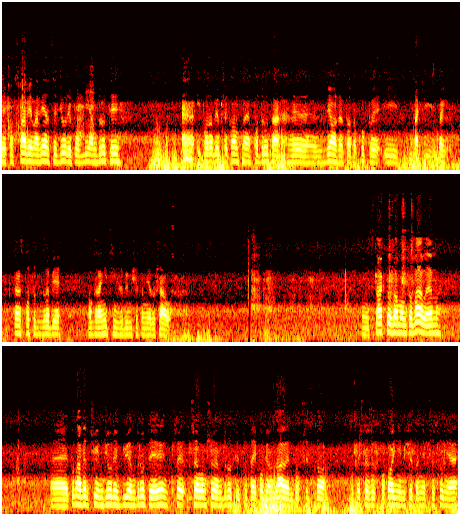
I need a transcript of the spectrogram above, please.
Tej podstawie na wielce dziury powbijam druty i porobię przekątne po drutach, y, zwiążę to do kupy i taki w ten sposób zrobię ogranicznik, żeby mi się to nie ruszało. Więc tak to zamontowałem. E, tu nawierciłem dziury, wbiłem druty, prze, przełączyłem druty, tutaj powiązałem to wszystko. Myślę, że spokojnie mi się to nie przesunie.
